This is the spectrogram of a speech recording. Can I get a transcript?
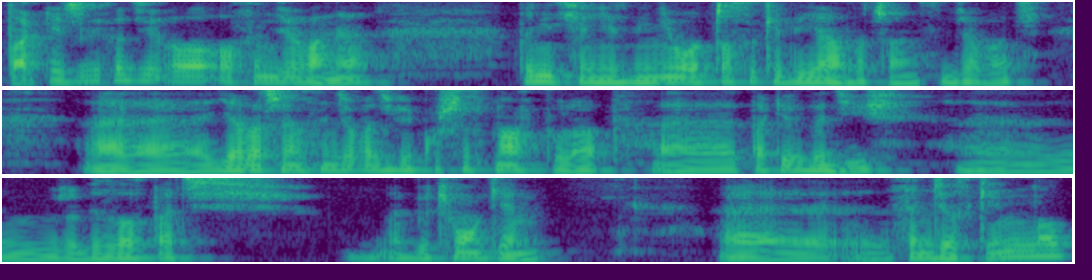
tak, jeżeli chodzi o, o sędziowanie, to nic się nie zmieniło od czasu, kiedy ja zacząłem sędziować. E, ja zacząłem sędziować w wieku 16 lat, e, tak jest do dziś. Żeby zostać jakby członkiem sędziowskim, no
